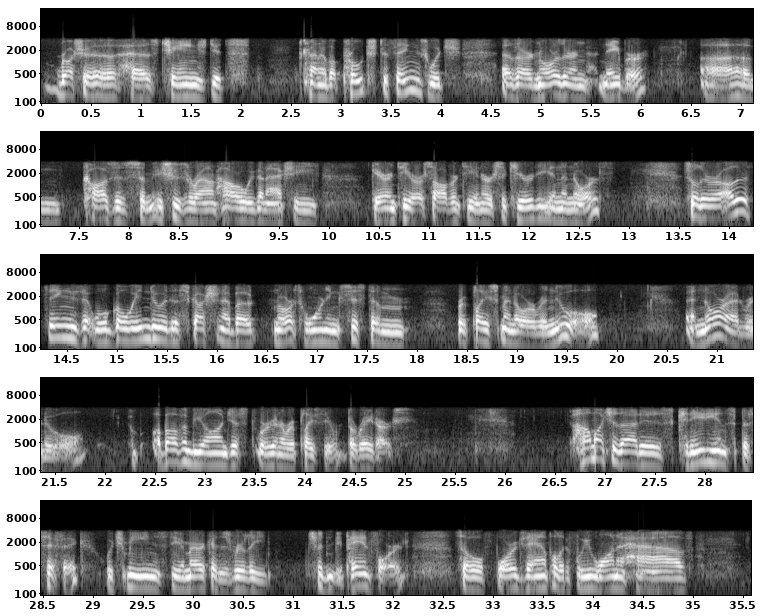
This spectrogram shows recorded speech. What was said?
Russia has changed its kind of approach to things, which, as our northern neighbor, um, causes some issues around how are we going to actually guarantee our sovereignty and our security in the north. So there are other things that will go into a discussion about North Warning System replacement or renewal and NORAD renewal above and beyond just we're going to replace the, the radars. How much of that is Canadian specific, which means the Americans really shouldn't be paying for it. So, for example, if we want to have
